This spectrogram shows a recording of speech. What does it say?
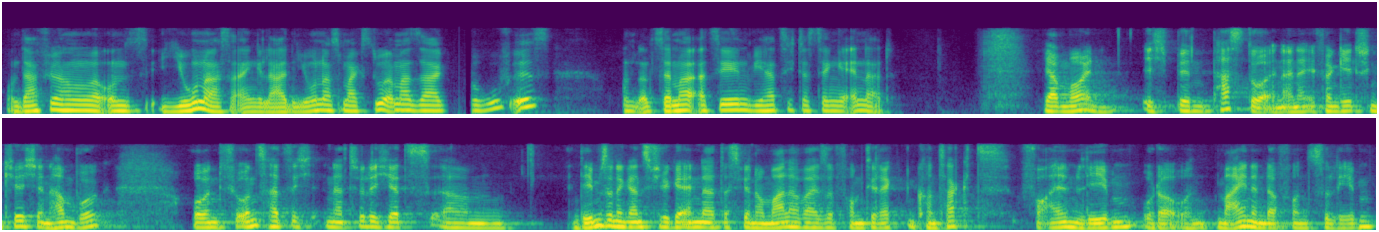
Und dafür haben wir uns Jonas eingeladen. Jonas, magst du einmal sagen, Beruf ist und uns dann mal erzählen, wie hat sich das denn geändert? Ja, moin. Ich bin Pastor in einer evangelischen Kirche in Hamburg. Und für uns hat sich natürlich jetzt ähm, in dem Sinne ganz viel geändert, dass wir normalerweise vom direkten Kontakt vor allem leben oder und meinen davon zu leben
